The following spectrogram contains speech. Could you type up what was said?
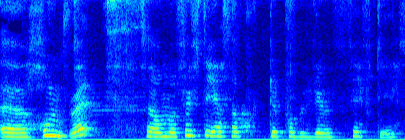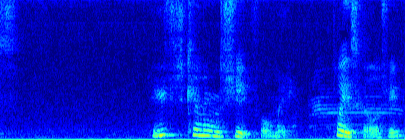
uh, 100th, so on my 50th I'll probably do a 50th. Are you just killing the sheep for me? Please kill the sheep.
